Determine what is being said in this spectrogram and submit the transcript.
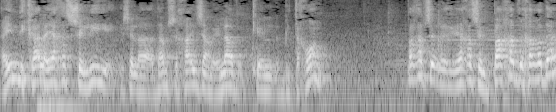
האם נקרא ליחס שלי, של האדם שחי שם, אליו, כאל ביטחון? פחד של, יחס של פחד וחרדה?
